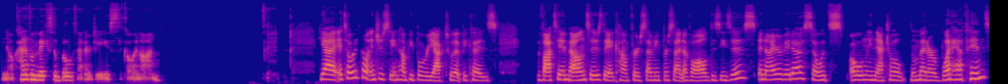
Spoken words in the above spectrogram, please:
you know, kind of a mix of both energies going on. Yeah, it's always so interesting how people react to it because Vata imbalances, they account for 70% of all diseases in Ayurveda. So it's only natural, no matter what happens,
